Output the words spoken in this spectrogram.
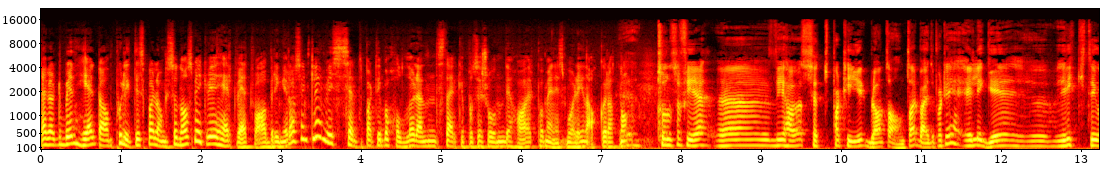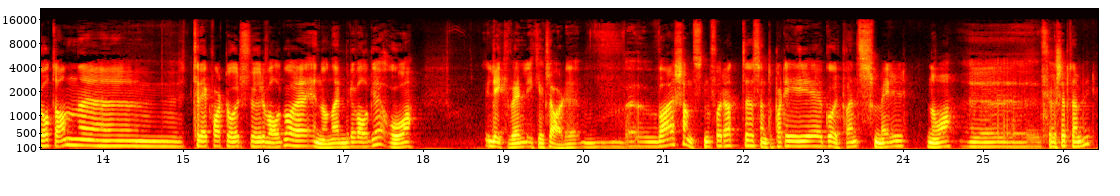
Det er klart det blir en helt annen politisk balanse nå som ikke vi helt vet hva bringer oss, egentlig, hvis Senterpartiet beholder den sterke posisjonen de har på meningsmålingene akkurat nå. Tone Sofie, eh, vi har jo sett partier, bl.a. Arbeiderpartiet, ligge eh, riktig godt an eh, tre kvart år før valget og enda nærmere valget, og likevel ikke klare det. Hva er sjansen for at Senterpartiet går på en smell nå øh, før september?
